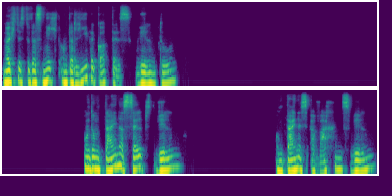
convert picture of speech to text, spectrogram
Möchtest du das nicht um der Liebe Gottes willen tun? Und um deiner selbst willen, um deines Erwachens willen,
